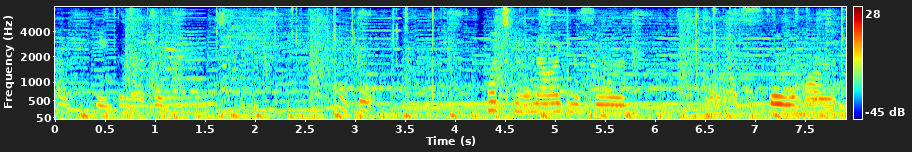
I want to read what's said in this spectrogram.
I hate the nudging enemies. Oh, cool. Let's go. Now I can afford a full heart.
